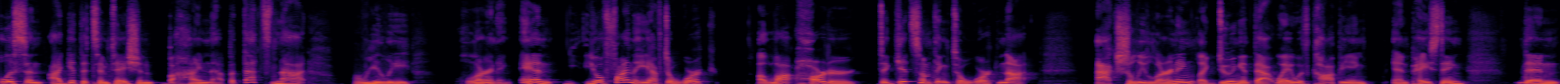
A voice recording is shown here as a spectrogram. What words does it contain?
listen, I get the temptation behind that, but that's not really learning. And you'll find that you have to work a lot harder to get something to work, not actually learning, like doing it that way with copying and pasting, than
